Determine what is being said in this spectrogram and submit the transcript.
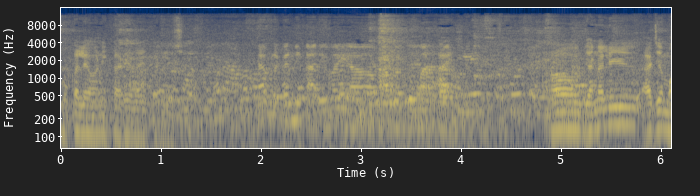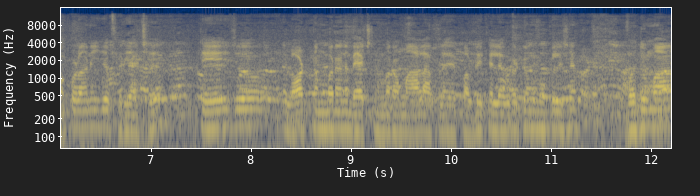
મોકલવાની કાર્યવાહી કરીએ છીએ. જનરલી આજે મકોડાની જે ફરિયાદ છે તે જ લોટ નંબર અને બેચ નંબરનો માલ આપણે પબ્લિક લેબોરેટરીમાં મોકલી છે. વધુમાં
